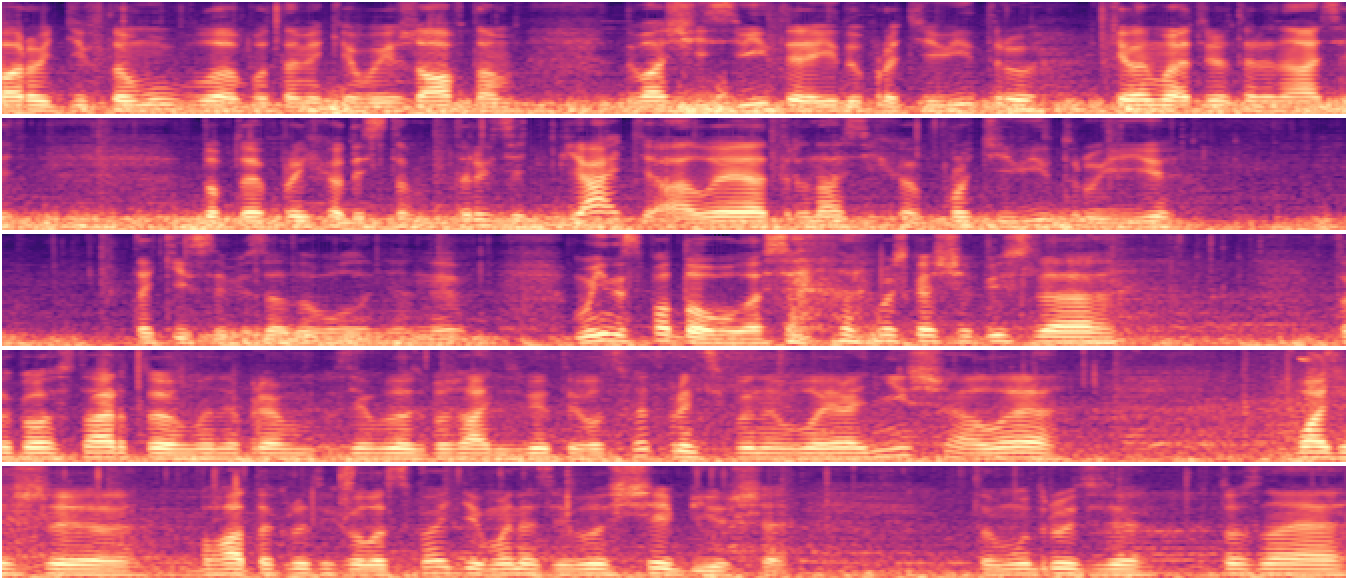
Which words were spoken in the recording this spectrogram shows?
пару днів тому було, бо там як я виїжджав, там 26 вітер, я їду проти вітру, кілометрів 13. Тобто я приїхав десь там 35, але 13 їхав проти вітру і такі собі задоволення. Не, мені не сподобалося. Хочу сказати, що після такого старту в мене прям з'явилось бажання змінити велосипед. В принципі, не було і раніше, але бачивши багато крутих велосипедів, в мене з'явилось ще більше. Тому, друзі, хто знає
